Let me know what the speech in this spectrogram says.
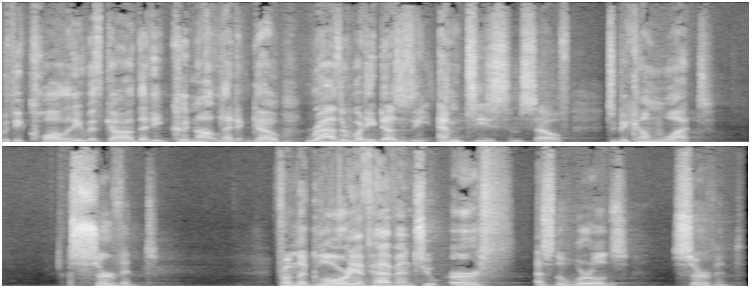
with equality with God that he could not let it go. Rather, what he does is he empties himself to become what? A servant. From the glory of heaven to earth as the world's servant.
